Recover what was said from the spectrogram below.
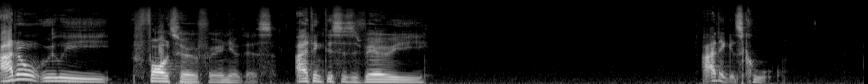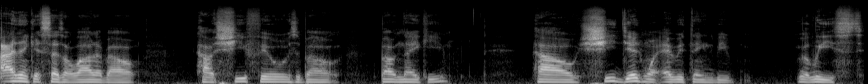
I don't really falter for any of this. I think this is very. I think it's cool. I think it says a lot about how she feels about about Nike, how she did want everything to be released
